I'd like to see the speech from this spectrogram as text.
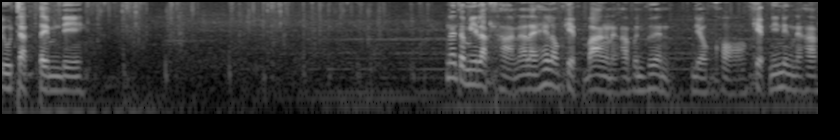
ดูจัดเต็มดี น่าจะมีหลักฐานอะไรให้เราเก็บบ้างนะครับ เพื่อนๆ เดี๋ยวขอเก็บนิดนึงนะครับ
